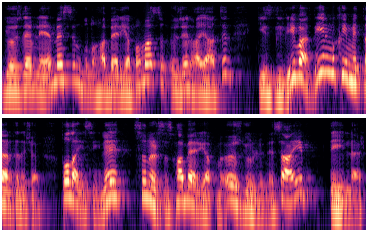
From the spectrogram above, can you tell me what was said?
gözlemleyemezsin. Bunu haber yapamazsın. Özel hayatın gizliliği var değil mi kıymetli arkadaşlar? Dolayısıyla sınırsız haber yapma özgürlüğüne sahip değiller.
